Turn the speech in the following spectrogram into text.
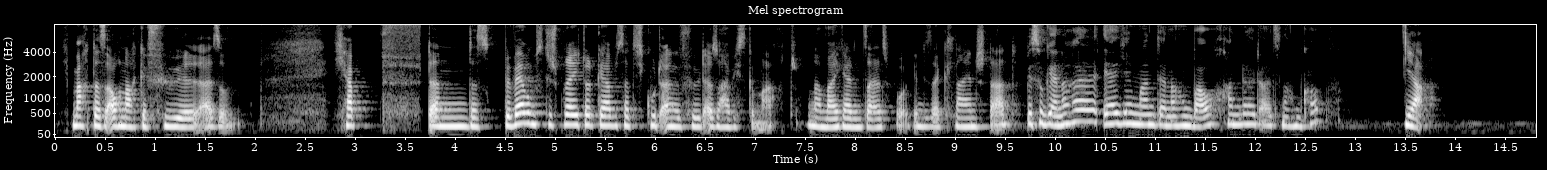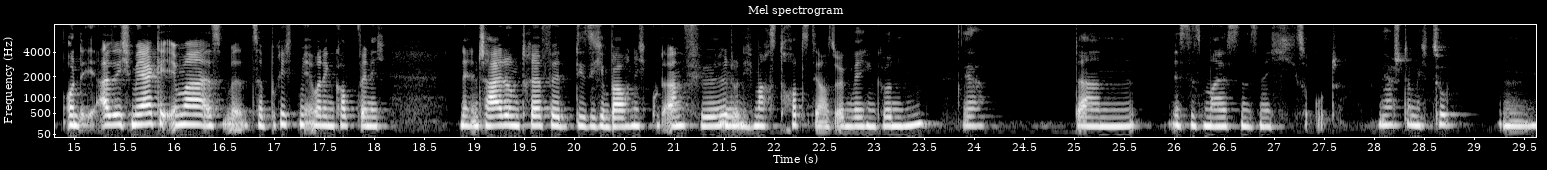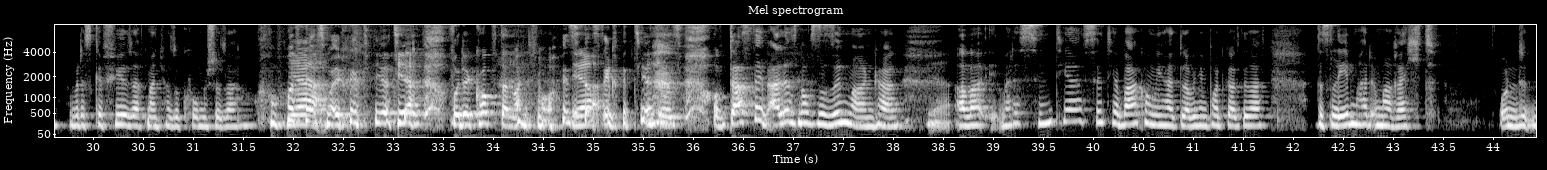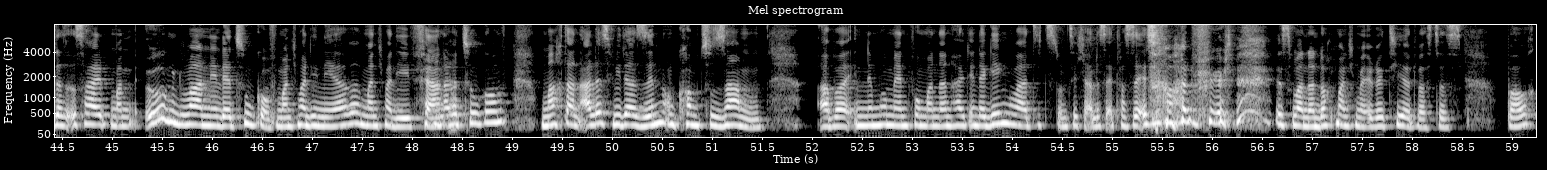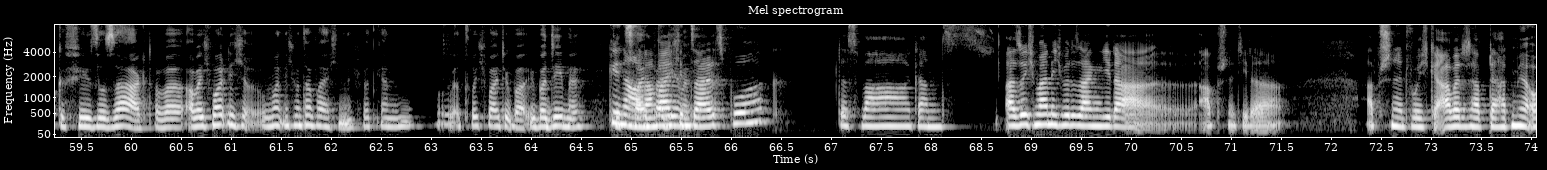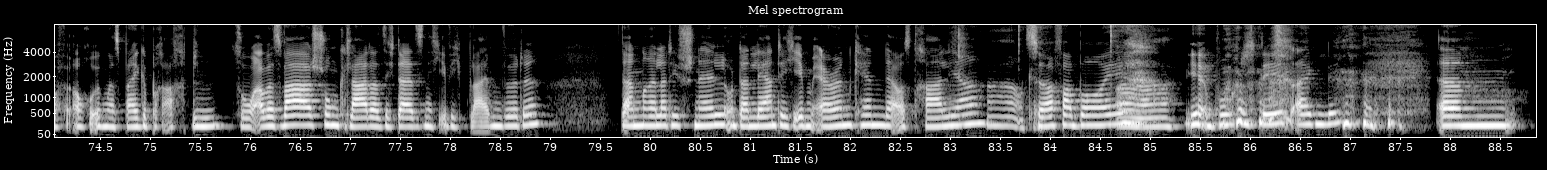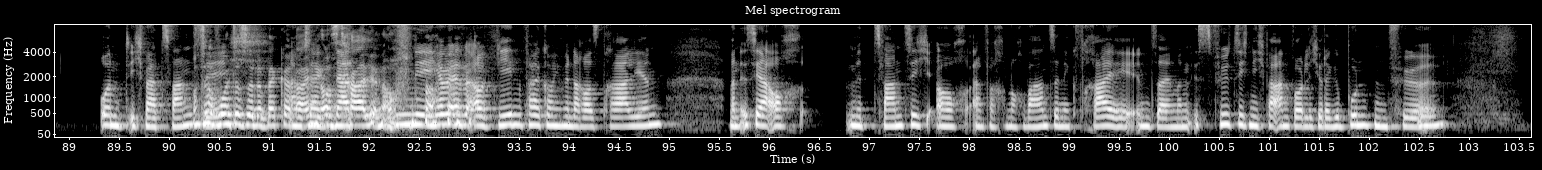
ich mache das auch nach Gefühl. Also ich habe dann das Bewerbungsgespräch dort gehabt, es hat sich gut angefühlt, also habe ich es gemacht. Und dann war ich halt in Salzburg, in dieser kleinen Stadt. Bist du generell eher jemand, der nach dem Bauch handelt als nach dem Kopf? Ja. Und also ich merke immer, es zerbricht mir immer den Kopf, wenn ich eine Entscheidung treffe, die sich im Bauch nicht gut anfühlt und ich mache es trotzdem aus irgendwelchen Gründen, Ja. dann ist es meistens nicht so gut. Ja, stimme ich zu. Aber das Gefühl sagt manchmal so komische Sachen, wo Ja. erstmal irritiert Ja. wird, wo der Kopf dann manchmal äußerst Ja. irritiert ist. Ob das denn alles noch so Sinn machen kann. Ja. Aber war das Cynthia? Cynthia Barkomi hat, glaube ich, im Podcast gesagt, das Leben hat immer recht. Und das ist halt, man irgendwann in der Zukunft, manchmal die nähere, manchmal die fernere Zukunft, macht dann alles wieder Sinn und kommt zusammen. Aber in dem Moment, wo man dann halt in der Gegenwart sitzt und sich alles etwas seltsam anfühlt, ist man dann doch manchmal irritiert, was das Bauchgefühl so sagt. Aber, aber ich wollte nicht, wollte nicht unterbrechen. Ich würde gerne jetzt ruhig weiter über, über Demel. Genau, dann war ich in Demel. Salzburg. Das war ganz, also ich meine, ich würde sagen, jeder Abschnitt, jeder Abschnitt, wo ich gearbeitet habe, der hat mir auch, auch irgendwas beigebracht. So, aber es war schon klar, dass ich da jetzt nicht ewig bleiben würde. Dann relativ schnell und dann lernte ich eben Aaron kennen, der Australier, Ah, okay. Surferboy, Ah. wie er im Buch steht eigentlich. ähm, und ich war 20. Und da wolltest du eine Bäckerei Und in sag, na, Australien aufmachen. Nee, ich habe auf jeden Fall komme ich mit nach Australien. Man ist ja auch mit 20 auch einfach noch wahnsinnig frei in sein. Man ist, fühlt sich nicht verantwortlich oder gebunden für,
